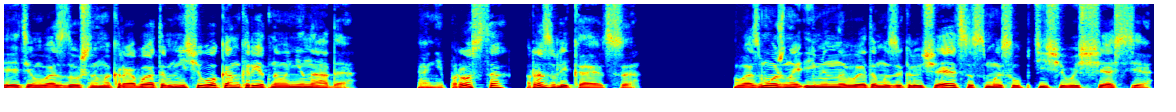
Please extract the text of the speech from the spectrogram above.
Этим воздушным акробатам ничего конкретного не надо. Они просто развлекаются. Возможно, именно в этом и заключается смысл птичьего счастья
